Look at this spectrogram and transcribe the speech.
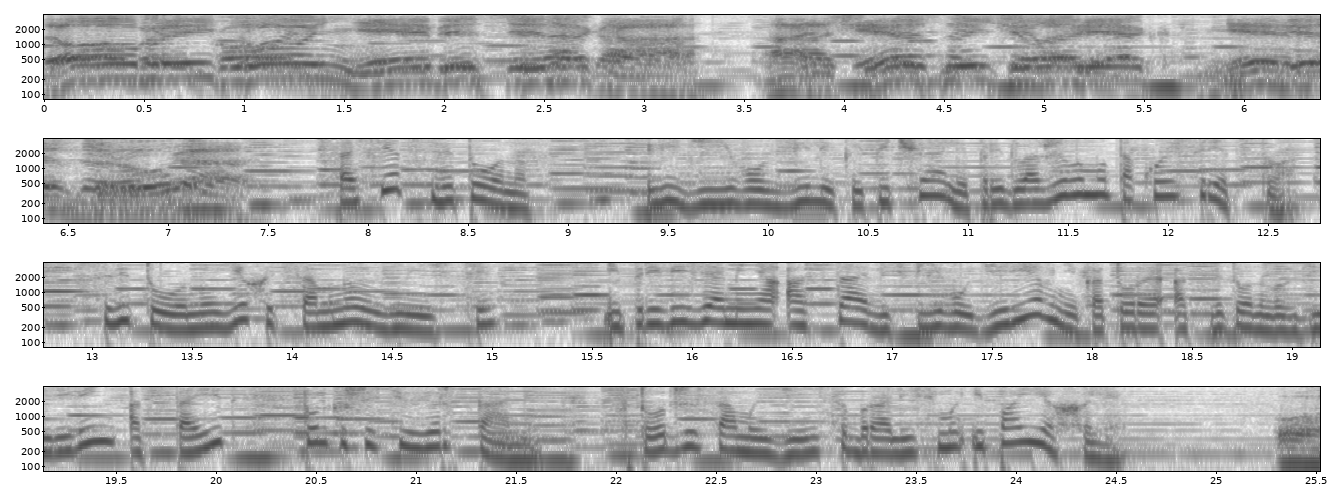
Добрый конь не без седока, а честный человек не без друга. Сосед Светонов, видя его в великой печали, предложил ему такое средство. Светону ехать со мной вместе и, привезя меня оставить в его деревне, которая от Светоновых деревень отстоит только шестью верстами. В тот же самый день собрались мы и поехали. О,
